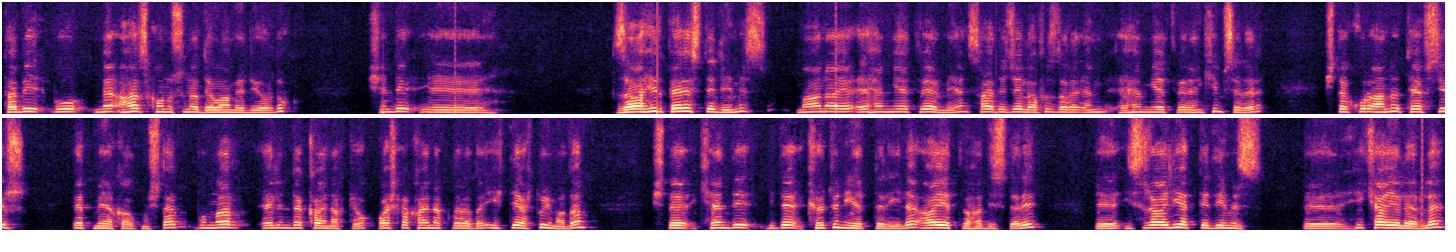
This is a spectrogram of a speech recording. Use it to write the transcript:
tabii bu meaz konusuna devam ediyorduk. Şimdi e, zahirperest dediğimiz manaya ehemmiyet vermeyen, sadece lafızlara em- ehemmiyet veren kimseler işte Kur'an'ı tefsir etmeye kalkmışlar. Bunlar elinde kaynak yok. Başka kaynaklara da ihtiyaç duymadan işte kendi bir de kötü niyetleriyle ayet ve hadisleri e, İsrailiyet dediğimiz e, hikayelerle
